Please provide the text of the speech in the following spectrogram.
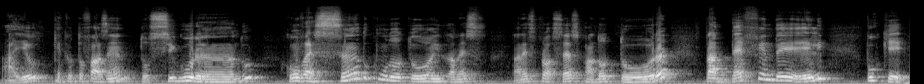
Aí eu, o que é que eu estou fazendo? Estou segurando, conversando com o doutor, ainda está nesse, tá nesse processo com a doutora, para defender ele, porque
